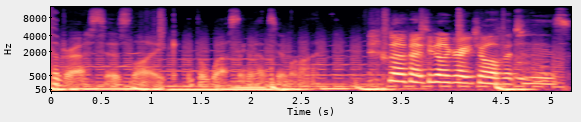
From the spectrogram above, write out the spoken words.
the dress is like the worst thing I've ever seen in my life. No offense, you've done a great job, but jeez.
